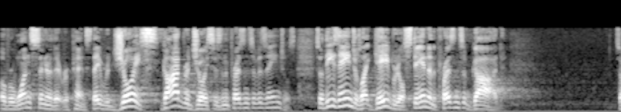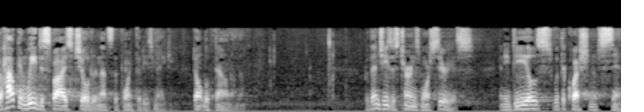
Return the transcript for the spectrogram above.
over one sinner that repents. They rejoice. God rejoices in the presence of his angels. So these angels, like Gabriel, stand in the presence of God. So how can we despise children? That's the point that he's making. Don't look down on them. But then Jesus turns more serious, and he deals with the question of sin,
